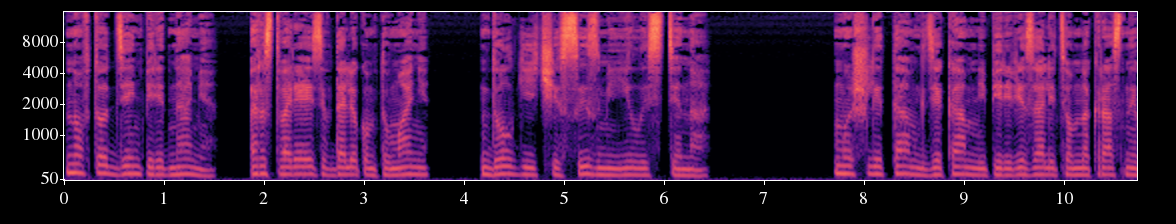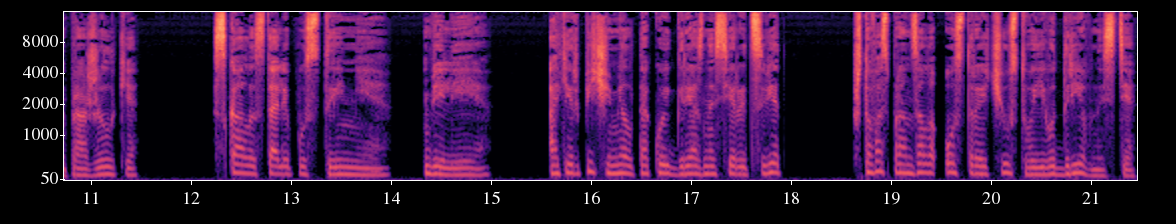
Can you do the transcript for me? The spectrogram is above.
Но в тот день перед нами, растворяясь в далеком тумане, долгие часы змеилась стена. Мы шли там, где камни перерезали темно красные прожилки, скалы стали пустыннее, белее, а кирпич имел такой грязно-серый цвет, что вас пронзало острое чувство его древности,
